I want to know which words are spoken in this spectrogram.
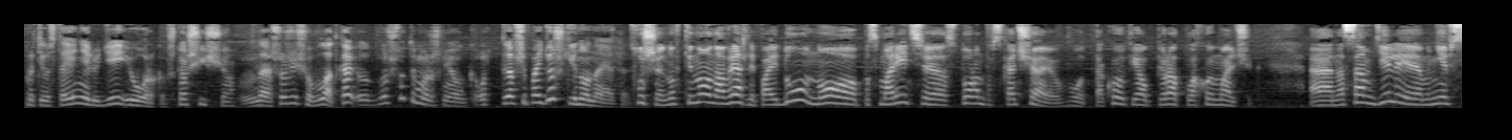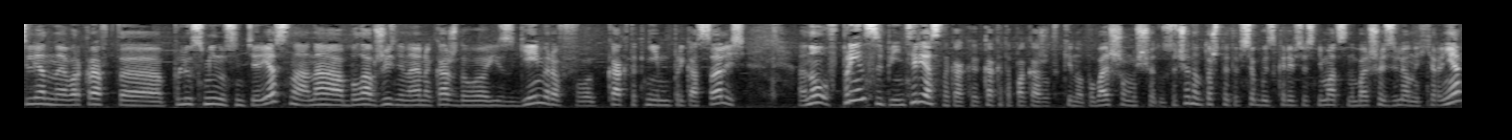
противостояние людей и орков. Что ж еще? Да, что же еще, Влад, как, э, ну что ты можешь мне... Вот ты вообще пойдешь в кино на это? Слушай, ну в кино навряд ли пойду, но посмотреть э, с торрентов скачаю. Вот, такой вот я пират плохой мальчик. А, на самом деле, мне вселенная Warcraft плюс-минус интересна. Она была в жизни, наверное, каждого из геймеров, э, как-то к ним прикасались. Ну, в принципе, интересно, как, как это покажут в кино, по большому счету. С учетом того, что это все будет, скорее всего, сниматься на большой зеленой херне,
